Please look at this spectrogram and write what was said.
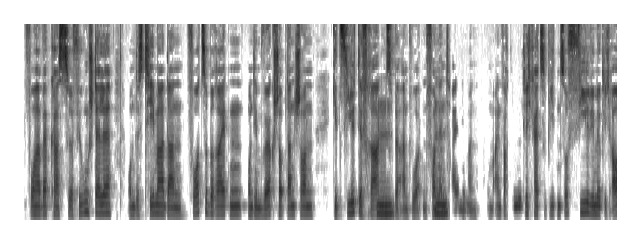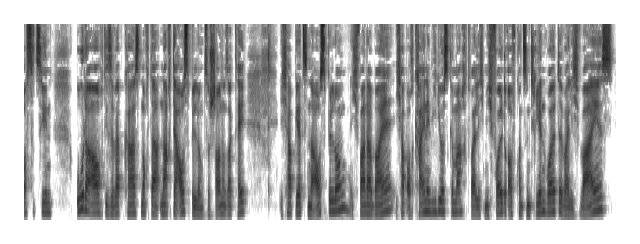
vorher Webcasts zur Verfügung stelle, um das Thema dann vorzubereiten und im Workshop dann schon gezielte Fragen mhm. zu beantworten von mhm. den Teilnehmern, um einfach die Möglichkeit zu bieten, so viel wie möglich rauszuziehen oder auch diese Webcasts noch da nach der Ausbildung zu schauen und sagt, hey, ich habe jetzt eine Ausbildung, ich war dabei, ich habe auch keine Videos gemacht, weil ich mich voll drauf konzentrieren wollte, weil ich weiß,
